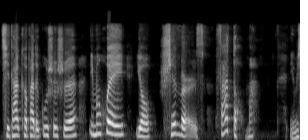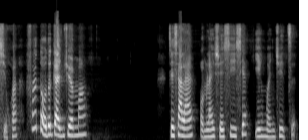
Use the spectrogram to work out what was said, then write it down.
其他可怕的故事时，你们会有 shivers 发抖吗？你们喜欢发抖的感觉吗？接下来我们来学习一些英文句子。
